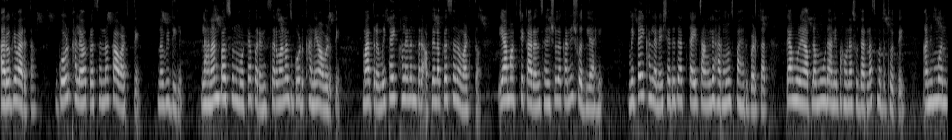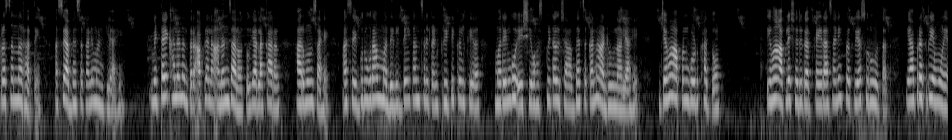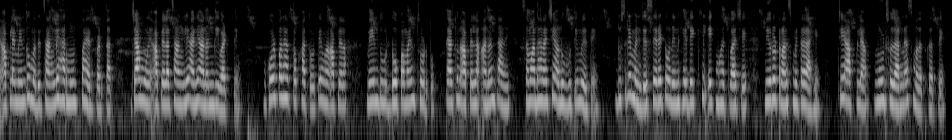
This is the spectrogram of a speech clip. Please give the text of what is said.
आरोग्य वार्ता गोड खाल्ल्यावर प्रसन्न का वाटते? नवी दिली. लहानांपासून मोठ्यापर्यंत सर्वांनाच गोड खाणे आवडते. मात्र मिठाई खाल्ल्यानंतर आपल्याला प्रसन्न वाटतं. यामागचे कारण संशोधकांनी शोधले आहे. मिठाई खाल्ल्याने शरीरात काही चांगले हार्मोन्स बाहेर पडतात. त्यामुळे आपला मूड आणि भावना सुधारण्यास मदत होते आणि मन प्रसन्न राहते असे अभ्यासकांनी म्हटले आहे. मिठाई खाल्ल्यानंतर आपल्याला आनंद जाणवतो याला कारण हार्मोन्स आहे. असे गुरुग्राममधील day consultant critical care Marengo Asia हॉस्पिटलच्या अभ्यासकांना आढळून आले आहे. जेव्हा आपण गोड खातो तेव्हा आपल्या शरीरात काही रासायनिक प्रक्रिया सुरू होतात. या प्रक्रियेमुळे आपल्या मेंदूमध्ये चांगले हार्मोन्स बाहेर पडतात ज्यामुळे आपल्याला चांगले आणि आनंदी वाटते. गोड पदार्थ खातो तेव्हा आपल्याला मेंदू डोपामाइन सोडतो. त्यातून आपल्याला आनंद आणि समाधानाची अनुभूती मिळते. दुसरे म्हणजे सेरेटोनिन हे देखील एक महत्त्वाचे न्यूरोट्रान्समीटर आहे. जे आपल्या मूड सुधारण्यास मदत करते.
